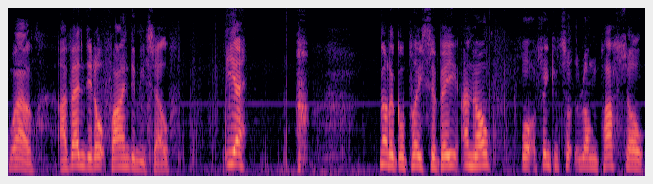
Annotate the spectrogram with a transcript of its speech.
well, I've ended up finding myself. Yeah. Not a good place to be, I know. But I think I took the wrong path, so...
